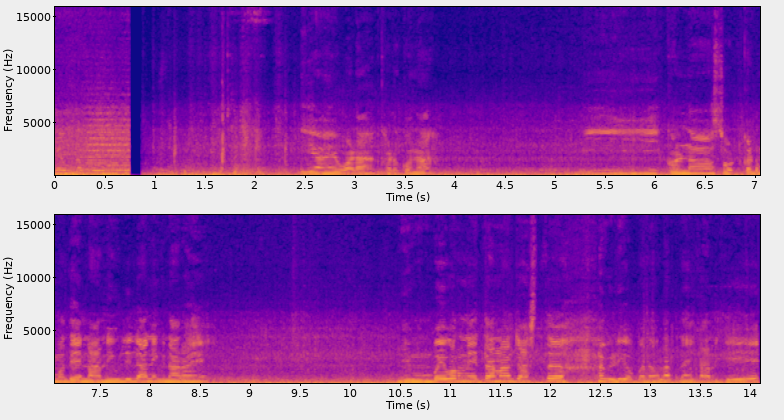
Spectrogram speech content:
डेव्हलप होईल ही आहे वडा खडकोना. मी इकडनं शॉर्टकटमध्ये नानिवलीला निघणार आहे. मी मुंबईवरून येताना जास्त व्हिडिओ बनवलाच नाही कारण की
